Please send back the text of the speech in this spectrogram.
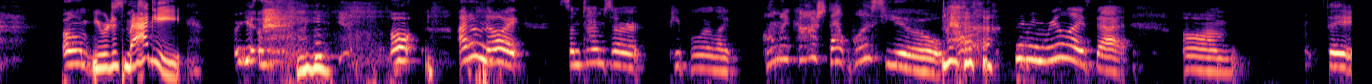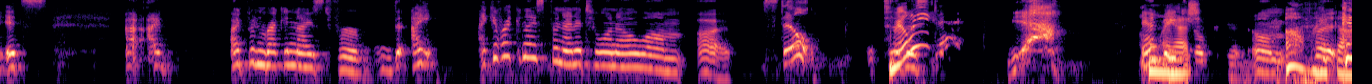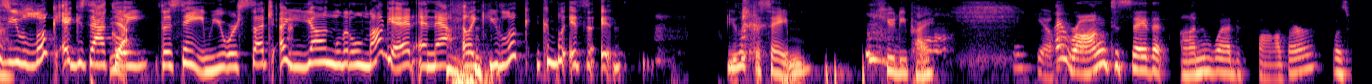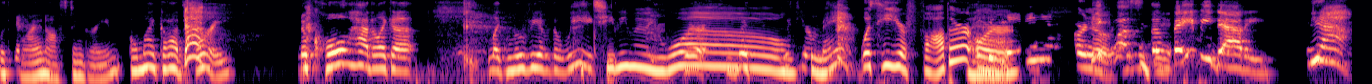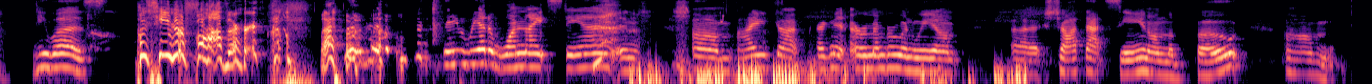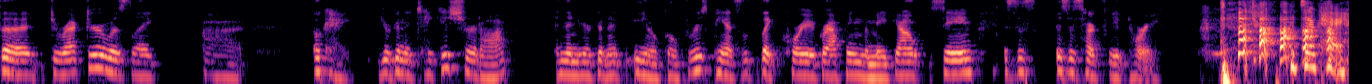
Um, you were just Maggie. Yeah. mm-hmm. oh, I don't know. I sometimes our people are like, "Oh my gosh, that was you." Oh, I didn't even realize that. Um, they, it's I, I I've been recognized for I I get recognized for 90210 um uh still to Really? this day. Yeah. Oh my gosh. Um, Oh my. Because you look exactly the same. You were such a young little nugget, and now, like, you look complete. It's it. You look the same, cutie pie. Thank you. Am I wrong to say that Unwed Father was with Brian Austin Green? Oh my God, sorry. Nicole had like a like movie of the week. TV movie. Whoa. with, with your man. Was he your father or? or no? He was the baby daddy. Yeah, he was. Was he your father? They- we had a one night stand and um, I got pregnant. I remember when we um, uh, shot that scene on the boat, um, the director was like, uh, okay, you're going to take his shirt off and then you're going to, you know, go for his pants. It's like choreographing the makeout scene. Is this, is this hard for you, Tori? it's okay.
